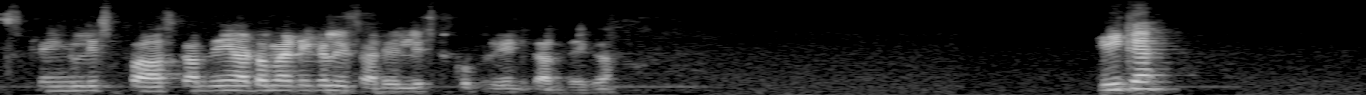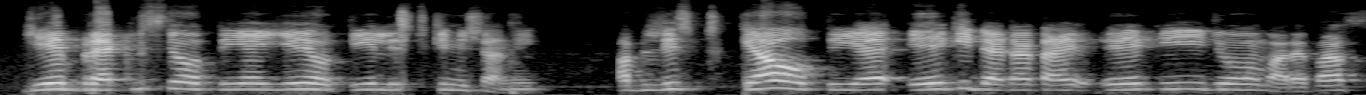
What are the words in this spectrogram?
स्ट्रिंग लिस्ट पास कर दें ऑटोमेटिकली सारी लिस्ट को प्रिंट कर देगा। ठीक है? ये ब्रैकेट्स जो होती है, ये होती है लिस्ट की निशानी। अब लिस्ट क्या होती है? एक ही डाटा टाइप एक ही जो हमारे पास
